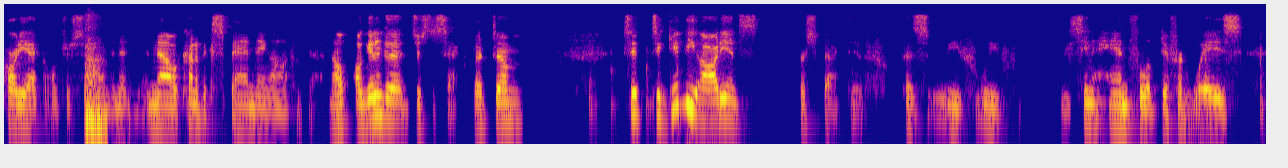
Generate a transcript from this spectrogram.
cardiac ultrasound and, it, and now kind of expanding off of that. Now I'll get into that just a sec, but um, to, to give the audience perspective, because we've, we've, we've seen a handful of different ways you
